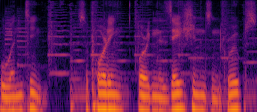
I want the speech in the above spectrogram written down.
Wu Wenjin. Supporting organizations and groups,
